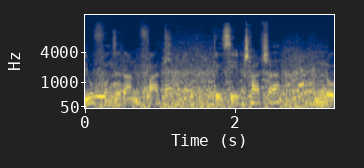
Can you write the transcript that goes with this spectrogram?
io vonjy rano vaky dia izay tratra no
